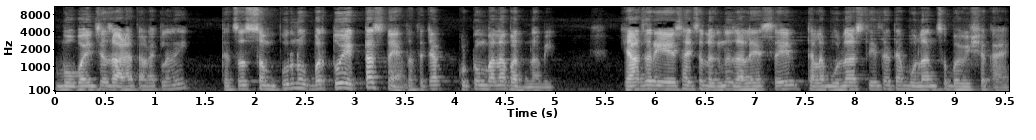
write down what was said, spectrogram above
मोबाईलच्या जाळ्यात अडकला नाही त्याचं संपूर्ण बरं तो एकटाच नाही आता त्याच्या कुटुंबाला बदनामी. ह्या जर एस आयचं लग्न झालं असेल त्याला मुलं असतील तर त्या मुलांचं भविष्य काय?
